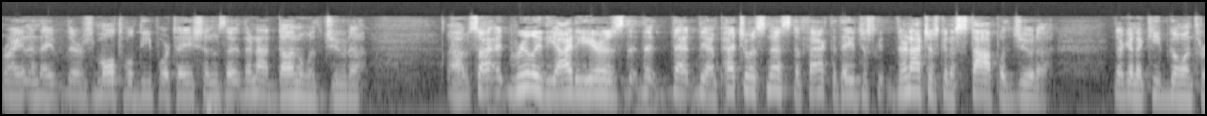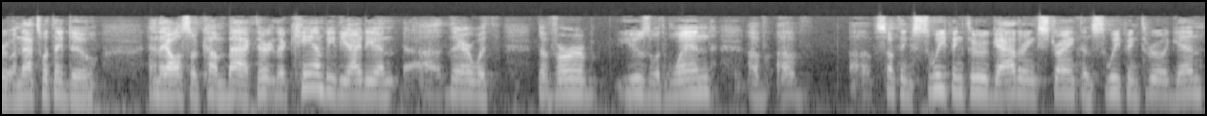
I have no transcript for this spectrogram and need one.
right? And they, there's multiple deportations. They're, they're not done with Judah. Um, so I, really, the idea here is that, that, that, the impetuousness, the fact that they just they're not just going to stop with Judah, they're going to keep going through, and that's what they do. And they also come back. There there can be the idea uh, there with the verb used with wind of, of, of something sweeping through, gathering strength, and sweeping through again.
